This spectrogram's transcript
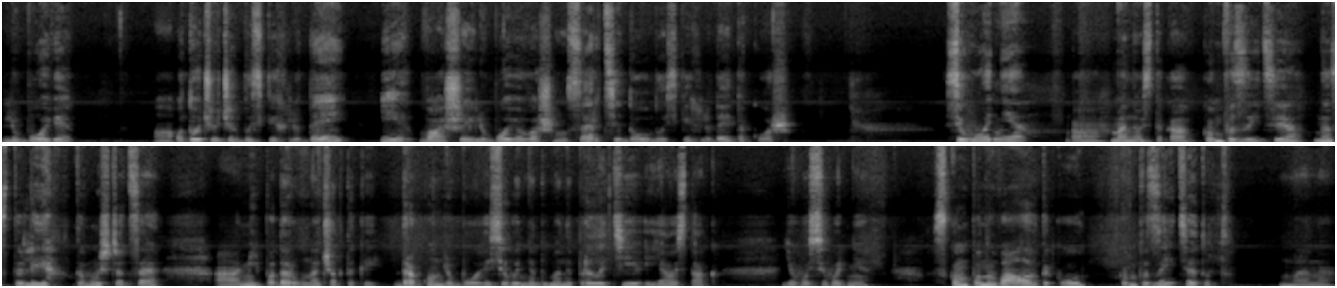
любові оточуючих близьких людей, і вашої любові в вашому серці до близьких людей також. Сьогодні в мене ось така композиція на столі, тому що це мій подаруночок, такий дракон любові сьогодні до мене прилетів, і я ось так його сьогодні скомпонувала в таку композицію. Тут у мене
